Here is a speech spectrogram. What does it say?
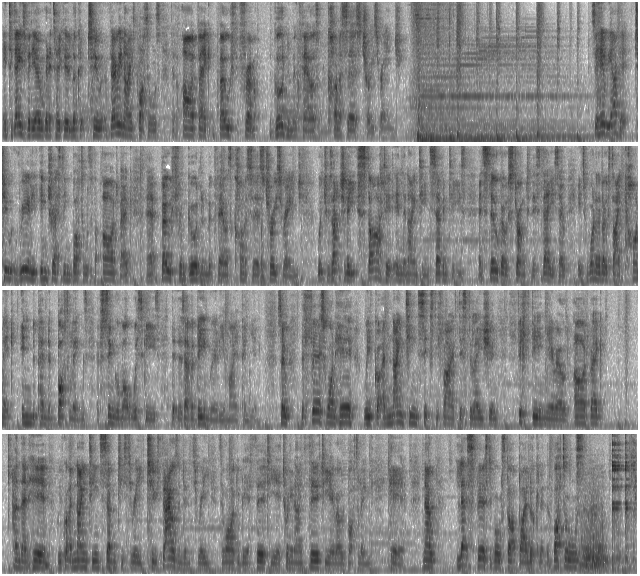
In today's video we're going to take a look at two very nice bottles of Ardbeg, both from Gordon and MacPhail's Connoisseur's Choice range. So here we have it, two really interesting bottles of Ardbeg, uh, both from Gordon and MacPhail's Connoisseur's Choice range, which was actually started in the 1970s and still goes strong to this day. So it's one of the most iconic independent bottlings of single malt whiskies that there's ever been really in my opinion. So the first one here, we've got a 1965 distillation, 15 year old Ardbeg and then here we've got a 1973 2003, so arguably a 30 year, 29, 30 year old bottling here. Now, let's first of all start by looking at the bottles.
